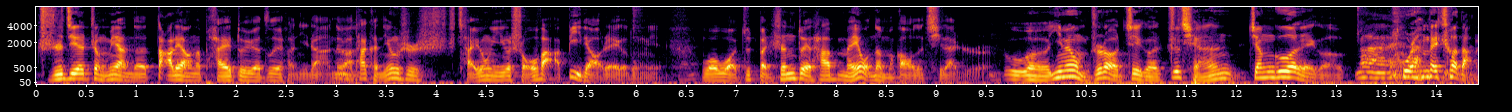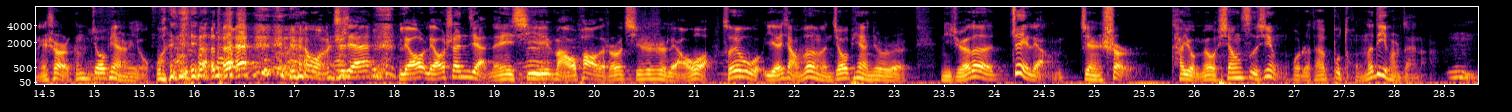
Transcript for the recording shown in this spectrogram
直接正面的大量的拍对越自卫反击战，对吧？嗯他肯定是采用一个手法避掉这个东西。我我就本身对他没有那么高的期待值。我因为我们知道这个之前江哥这个哎，突然被撤档这事儿跟胶片是有关系的，对，因为我们之前聊聊删减那一期马后炮的时候，其实是聊过，所以我也想问问胶片，就是你觉得这两件事儿它有没有相似性，或者它不同的地方在哪儿？嗯，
